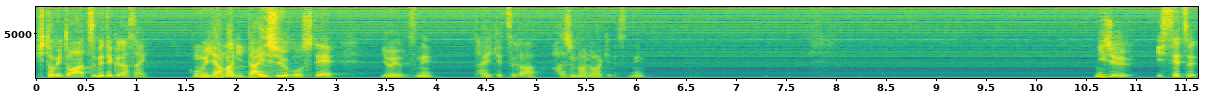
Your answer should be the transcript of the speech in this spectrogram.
人々を集めてください。この山に大集合していよいよですね対決が始まるわけですね。21節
